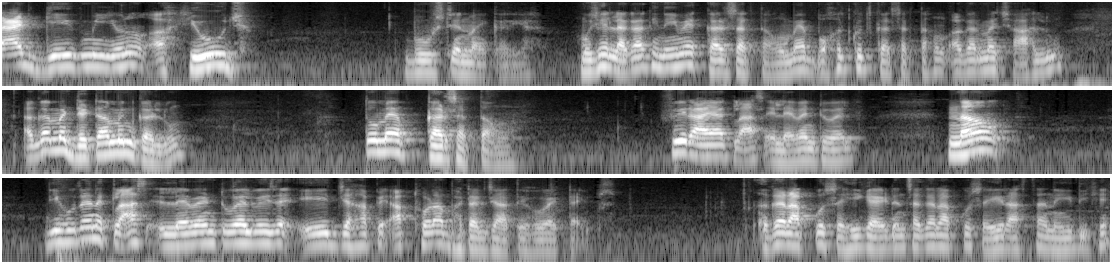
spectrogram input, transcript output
that gave me you know a huge boost in my career मुझे लगा कि नहीं, मैं कर सकता हूँ, मैं बहुत कुछ कर सकता हूँ, अगर मैं चाह लूँ, अगर मैं डिटर्मिन कर लूँ तो मैं कर सकता हूँ। फिर आया क्लास इलेवन ट्वेल्व नाउ ये होता है ना class eleven twelve is age जहाँ पे आप थोड़ा भटक जाते हो एट टाइम्स अगर आपको सही गाइडेंस अगर आपको सही रास्ता नहीं दिखे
